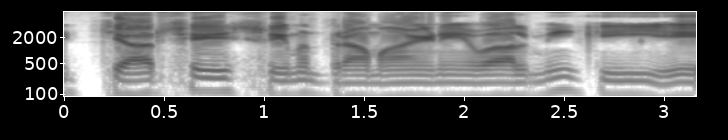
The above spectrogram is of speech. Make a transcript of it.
इत्यार्षे श्रीमद् रामायणे वाल्मीकीये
